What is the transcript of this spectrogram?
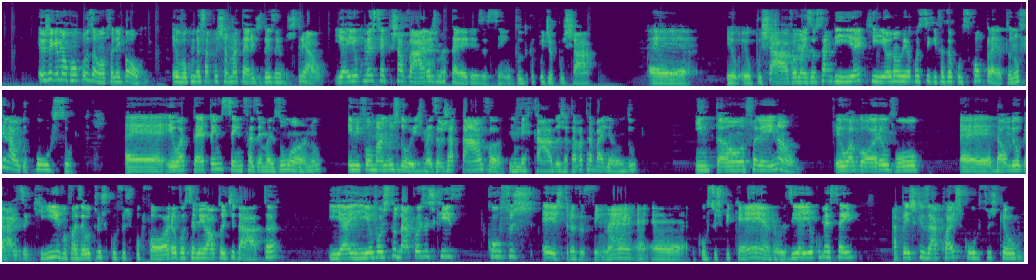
eu cheguei a uma conclusão. Eu falei, bom, eu vou começar a puxar matéria de desenho industrial. E aí eu comecei a puxar várias matérias, assim, tudo que eu podia puxar. É, eu, eu puxava, mas eu sabia que eu não ia conseguir fazer o curso completo. No final do curso, é, eu até pensei em fazer mais um ano e me formar nos dois, mas eu já estava no mercado, eu já estava trabalhando. Então eu falei, não, eu agora eu vou é, dar o meu gás aqui, vou fazer outros cursos por fora, eu vou ser meio autodidata. E aí eu vou estudar coisas que. cursos extras, assim, né? É, é, cursos pequenos. E aí eu comecei a pesquisar quais cursos que eu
